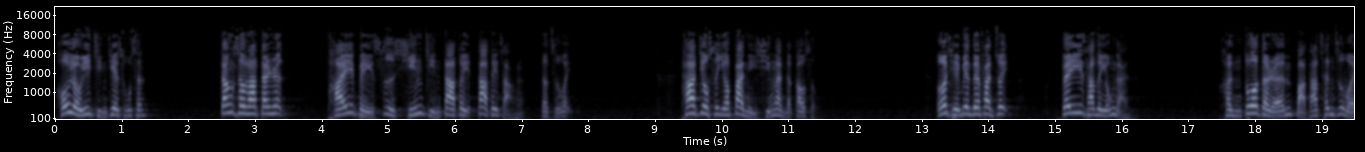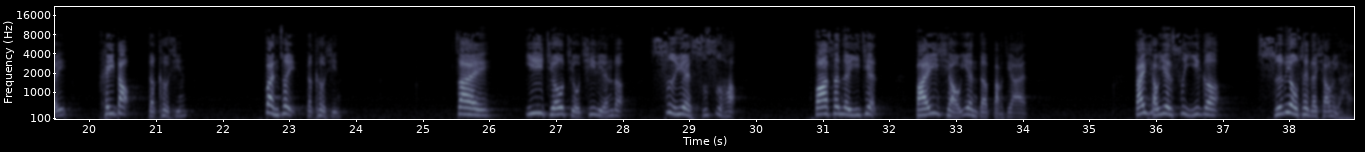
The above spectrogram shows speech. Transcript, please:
侯友谊警界出身。当时他担任台北市刑警大队大队长的职位，他就是一个办理刑案的高手，而且面对犯罪非常的勇敢。很多的人把他称之为“黑道的克星”，犯罪的克星。在一九九七年的四月十四号，发生了一件。白小燕的绑架案。白小燕是一个十六岁的小女孩，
